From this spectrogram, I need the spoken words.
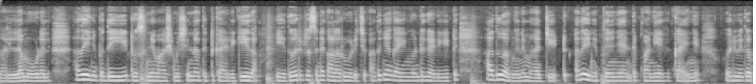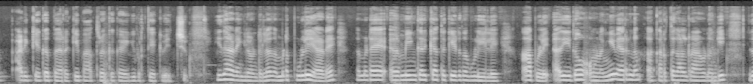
നല്ല മൂടൽ അത് കഴിഞ്ഞപ്പോൾ ദേ ഈ ഡ്രസ്സ് ഞാൻ വാഷിംഗ് മെഷീനകത്തിട്ട് കഴുകിയതാണ് ഏതോ ഒരു ഡ്രസ്സിന്റെ കളർ പിടിച്ചു. അത് ഞാൻ കൈ കൊണ്ട് കഴുകിയിട്ട് അതും അങ്ങനെ മാറ്റിയിട്ടു. അത് കഴിഞ്ഞപ്പോഴത്തേനും ഞാൻ എന്റെ പണിയൊക്കെ കഴിഞ്ഞ് ഒരുവിധം അടിക്കൊക്കെ പിറക്കി പാത്രമൊക്കെ കഴുകി വൃത്തിയാക്കി വെച്ചു. ഇതാണെങ്കിലുണ്ടല്ലോ നമ്മുടെ പുളിയാണേ. നമ്മുടെ മീൻകറിക്കകത്തൊക്കെ ഇടുന്ന പുളിയില്ലേ ആ പുളി. അത് ഇത് ഉണങ്ങി വരണം. ആ കറുത്ത കളർ ആവണമെങ്കിൽ ഇത്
